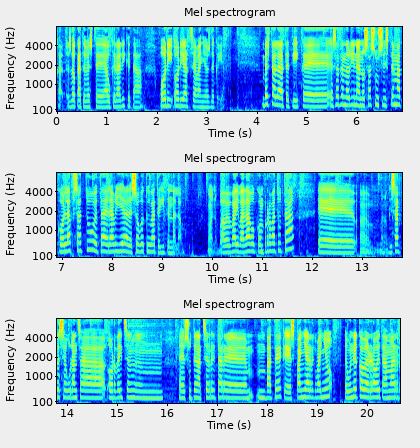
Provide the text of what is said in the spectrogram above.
claro, ez daukate beste aukerarik, eta hori hori hartzea baino ez dekoia. Beste alde batetik, e, esaten daurina osasun sistema kolapsatu eta erabilera desogekoi bat egiten dela. Bueno, ba, bai badago konprobatuta, e, bueno, gizarte segurantza ordaitzen e, zuten atzerritarre batek, e, Espainiarrek baino, euneko berrogeita hamar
